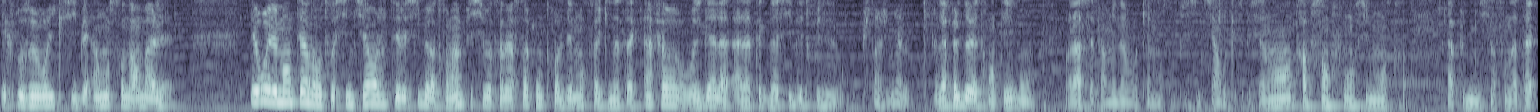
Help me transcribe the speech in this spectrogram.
Explosion héroïque, ciblez un monstre normal Héros élémentaire dans votre cimetière, ajoutez le cible à votre main, puis si votre adversaire contrôle des monstres avec une attaque inférieure ou égale à l'attaque de la cible, détruisez-le. Putain, génial. L'appel de l'être hanté, bon, voilà, ça permet d'invoquer un monstre depuis le cimetière, invoquer spécialement. Trappe sans fond, si le monstre a plus de 1500 d'attaque,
